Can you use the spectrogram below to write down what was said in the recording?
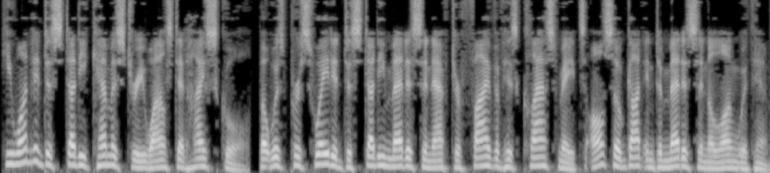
He wanted to study chemistry whilst at high school, but was persuaded to study medicine after five of his classmates also got into medicine along with him.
